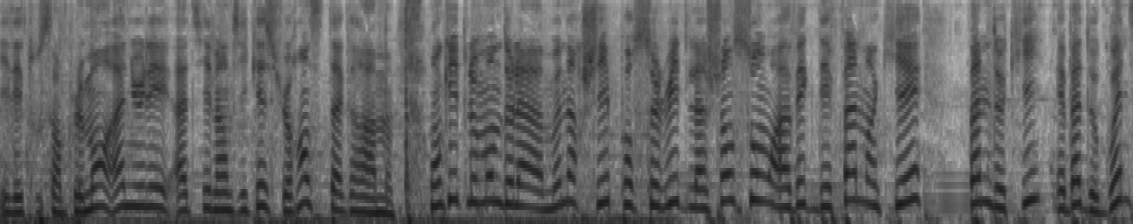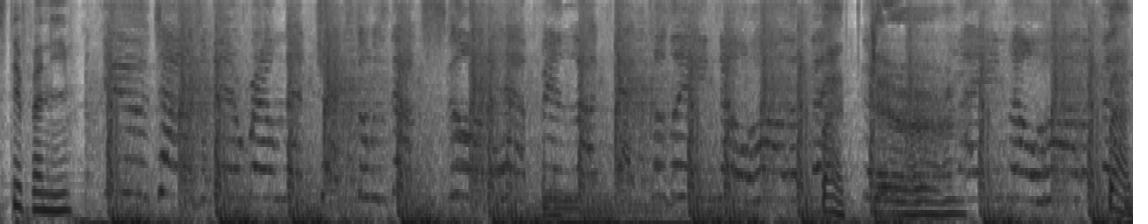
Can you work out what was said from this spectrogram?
Il est tout simplement annulé, a-t-il indiqué sur Instagram. On quitte le monde de la monarchie pour celui de la chanson avec des fans inquiets. Fans de qui? Eh ben de Gwen Stefani. Bad girl, bad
